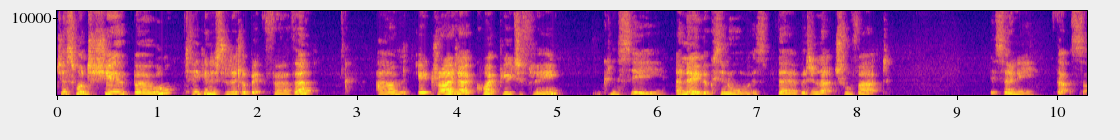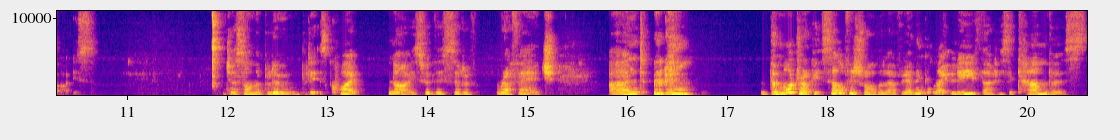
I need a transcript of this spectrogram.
just want to show you the bowl, taking it a little bit further. Um, it dried out quite beautifully, you can see. I know it looks enormous there, but in actual fact, it's only that size, just on the balloon, but it's quite nice with this sort of rough edge. And the Modrock itself is rather lovely. I think I might leave that as a canvas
